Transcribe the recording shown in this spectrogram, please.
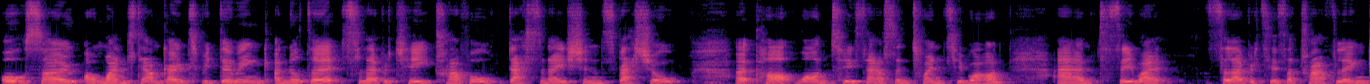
also on Wednesday I'm going to be doing another celebrity travel destination special at part 1 2021 and to see where celebrities are travelling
